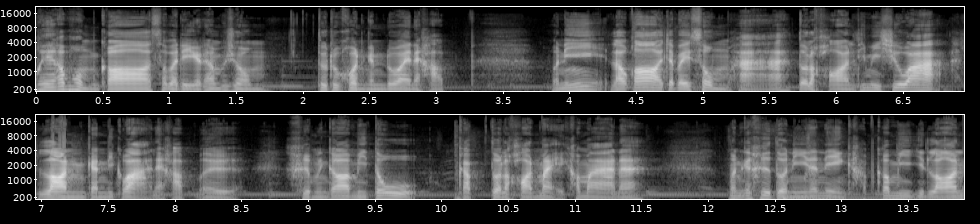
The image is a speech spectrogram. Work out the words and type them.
อเคครับผมก็สวัสดีกับท่านผู้ชมทุกๆคนกันด้วยนะครับ วันนี้เราก็จะไปสุ่มหาตัวละครที่มีชื่อว่าลอนกันดีกว่านะครับเออคือมันก็มีตู้กับตัวละครใหม่เข้ามานะ มันก็คือตัวนี้นั่นเองครับ ก็มีลอน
